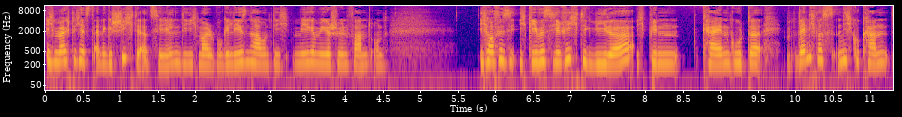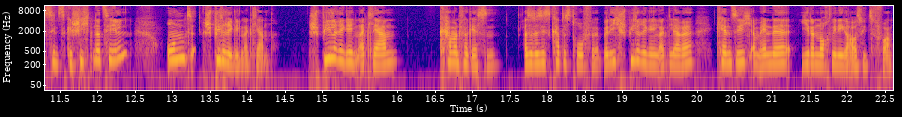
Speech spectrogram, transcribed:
Ich möchte euch jetzt eine Geschichte erzählen, die ich mal wo gelesen habe und die ich mega, mega schön fand. Und ich hoffe, ich gebe sie richtig wieder. Ich bin kein guter. Wenn ich was nicht gut kann, sind es Geschichten erzählen und Spielregeln erklären. Spielregeln erklären kann man vergessen. Also das ist Katastrophe. Wenn ich Spielregeln erkläre, kennt sich am Ende jeder noch weniger aus wie zuvor.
